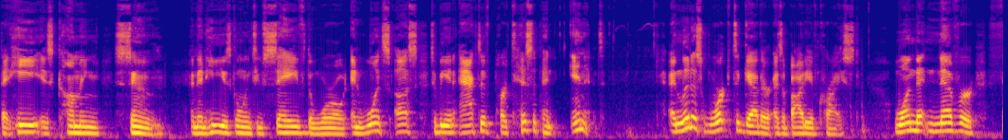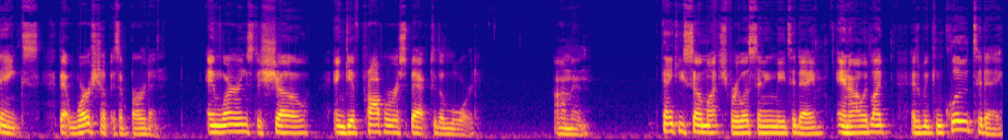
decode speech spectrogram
that He is coming soon and that He is going to save the world and wants us to be an active participant in it. And let us work together as a body of Christ, one that never thinks that worship is a burden and learns to show and give proper respect to the Lord. Amen. Thank you so much for listening to me today. And I would like, as we conclude today,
